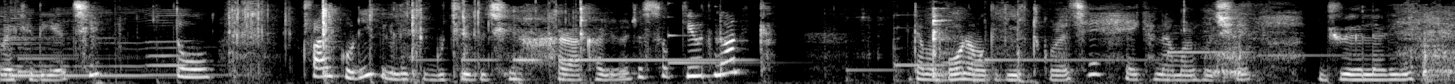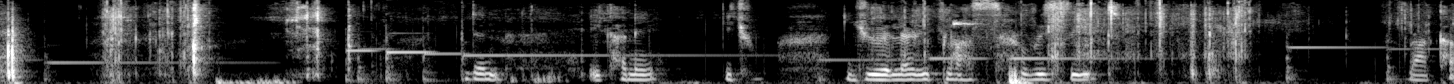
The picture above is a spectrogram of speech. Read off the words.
রেখে দিয়েছি। তো ট্রাই করি, এগুলো একটু গুছিয়ে গুছিয়ে রাখার জন্য। এটা সো কিউট না এটা আমার বোন আমাকে গিফট করেছে। এখানে আমার হচ্ছে জুয়েলারি দেন এখানে কিছু জুয়েলারি প্লাস রিসিপ্ট রাখা।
